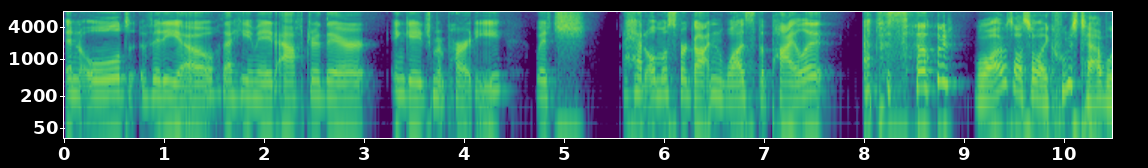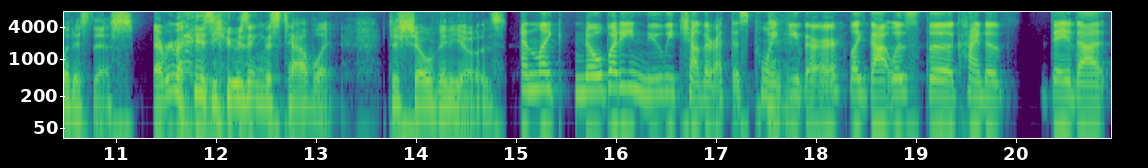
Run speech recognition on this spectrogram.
an old video that he made after their engagement party, which I had almost forgotten was the pilot episode. well, I was also like, whose tablet is this? Everybody's using this tablet to show videos. And like nobody knew each other at this point either. like that was the kind of day that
